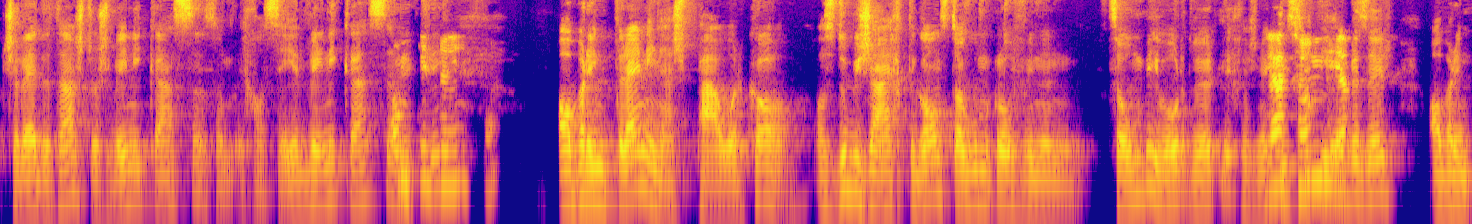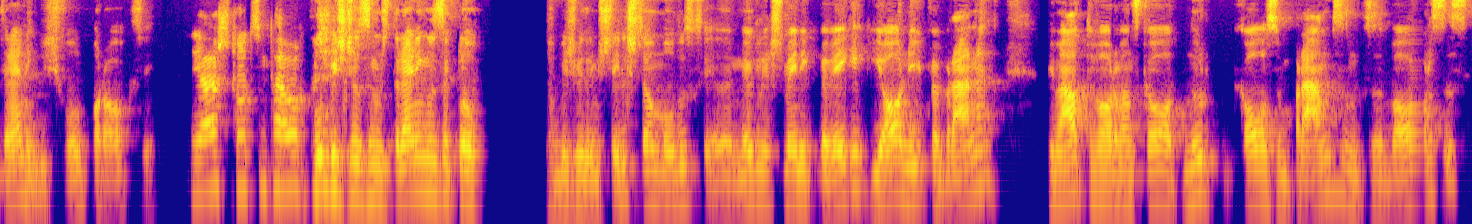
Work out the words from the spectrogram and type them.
geschreddert hast, du hast wenig gegessen, also ich habe sehr wenig gegessen, aber im Training hast du Power gehabt. Also du bist eigentlich den ganzen Tag rumgelaufen wie ein Zombie, wortwörtlich, hast nicht Ja, gewusst, Zombie, ja. Ist, aber im Training bist du voll parat gewesen. Ja, ist trotzdem Power. Du bist aus dem Training rausgelaufen, du bist wieder im Stillstandmodus gewesen, möglichst wenig Bewegung, ja, nicht verbrennen. Beim Autofahren, wenn es geht, nur Gas und Bremsen und dann war es.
